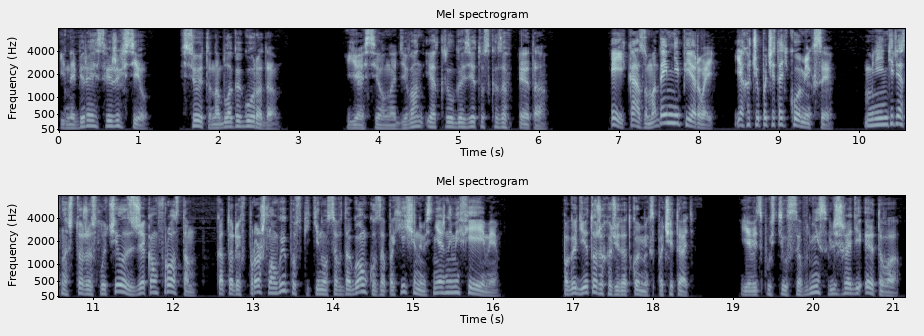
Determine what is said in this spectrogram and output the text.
и набирая свежих сил. Все это на благо города. Я сел на диван и открыл газету, сказав это. «Эй, Казума, дай мне первой! Я хочу почитать комиксы!» Мне интересно, что же случилось с Джеком Фростом, который в прошлом выпуске кинулся в догонку за похищенными снежными феями. Погоди, я тоже хочу этот комикс почитать. Я ведь спустился вниз лишь ради этого.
